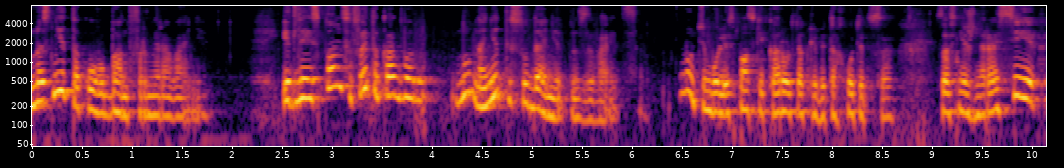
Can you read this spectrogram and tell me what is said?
У нас нет такого бандформирования. И для испанцев это как бы, ну, на нет и суда нет называется. Ну, тем более испанский король так любит охотиться за снежной Россией.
